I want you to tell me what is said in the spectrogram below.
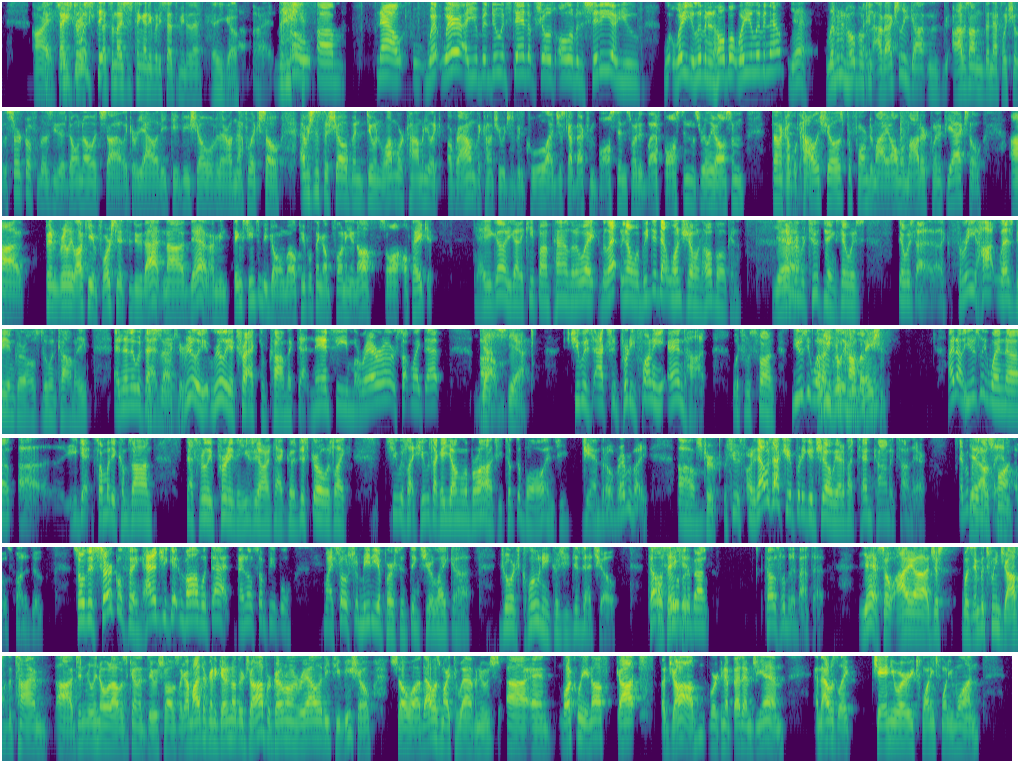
All right, Okay, so thanks, you're Chris. sti- That's the nicest thing anybody said to me today. There you go. All right. So um, now where where are you been doing stand up shows all over the city? Are you where are you living in Hobo? Where are you living now? Yeah, Living in Hoboken, I've actually gotten. I was on the Netflix show The Circle. For those of you that don't know, it's uh, like a reality TV show over there on Netflix. So ever since the show, I've been doing a lot more comedy like around the country, which has been cool. I just got back from Boston, so I did Laugh Boston, was really awesome. Done a couple college shows, performed in my alma mater, Quinnipiac. So, uh, been really lucky and fortunate to do that. And uh, yeah, I mean, things seem to be going well. People think I'm funny enough, so I'll, I'll take it. There you go. You got to keep on pounding away. You know, we did that one show in Hoboken yeah, I remember two things. There was there was uh, like three hot lesbian girls doing comedy, and then there was that really really attractive comic that Nancy Marrera or something like that. Yes, um, yeah. She was actually pretty funny and hot, which was fun. Usually when a I'm really combination. Looking, I know. Usually when uh, uh, you get somebody comes on that's really pretty, they usually aren't that good. This girl was like, she was like she was like a young LeBron. She took the ball and she jammed it over everybody. Um, it's true. She was funny. That was actually a pretty good show. We had about 10 comics on there. Everybody yeah, that was fun. That was fun to do. So this circle thing, how did you get involved with that? I know some people, my social media person thinks you're like uh, George Clooney because you did that show. Tell I'll us a little it. bit about tell us a little bit about that. Yeah, so I uh, just was in between jobs at the time. Uh, didn't really know what I was gonna do, so I was like, I'm either gonna get another job or go on a reality TV show. So uh, that was my two avenues. Uh, and luckily enough, got a job working at BetMGM, and that was like January 2021.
